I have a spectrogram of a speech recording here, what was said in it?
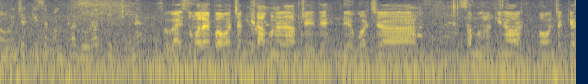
पवन चक्कीचा पंखा जोरात फिरतो ना. सो तुम्हाला पवन चक्की दाखवणार आहे आमच्या इथे. देवगडच्या समुद्र किनाऱ्यावर पवन चक्क्या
